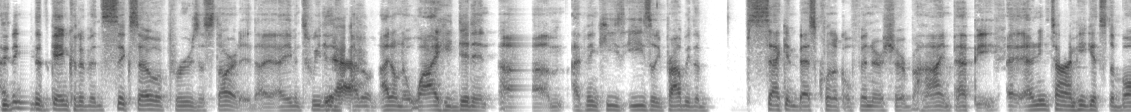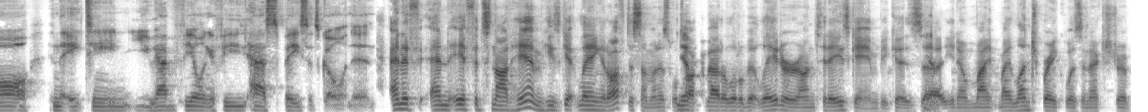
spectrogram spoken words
i think this game could have been 6-0 if Perruzza started. I, I even tweeted yeah. I, don't, I don't know why he didn't. Um, i think he's easily probably the second best clinical finisher behind Pepi. Anytime he gets the ball in the 18, you have a feeling if he has space, it's going in. And if and if it's not him, he's get laying it off to someone, as we'll yep. talk about a little bit later on today's game, because yep. uh, you know my my lunch break was an extra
